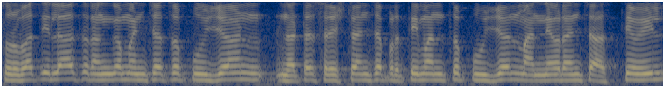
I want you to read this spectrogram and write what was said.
सुरुवातीलाच रंगमंचाचं पूजन नटश्रेष्ठांच्या प्रतिमांचं पूजन मान्यवरांच्या हस्ते होईल.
